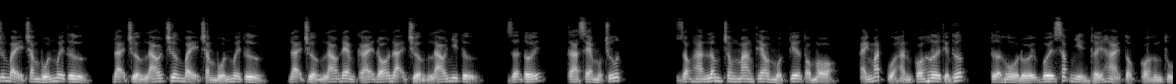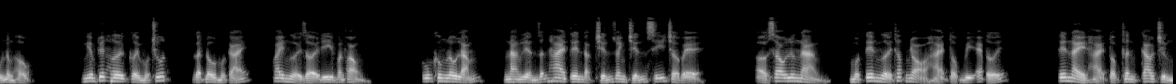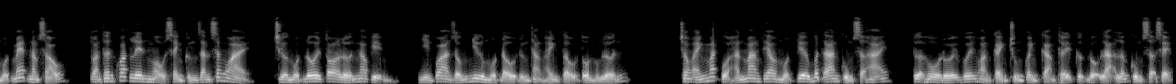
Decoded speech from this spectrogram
chương bảy trăm bốn mươi 744, đại trưởng lão chương bảy trăm bốn mươi 744, đại trưởng lão đem cái đó đại trưởng lão nhi tử dẫn tới ta xem một chút. Giọng hàn lâm trong mang theo một tia tò mò ánh mắt của hắn có hơi thiệt thước tựa hồ đối với sắp nhìn thấy hải tộc có hứng thú nâng hậu. Nghiêm tuyết hơi cười một chút gật đầu một cái quay người rời đi văn phòng. Cũng không lâu lắm nàng liền dẫn hai tên đặc chiến doanh chiến sĩ trở về. Ở sau lưng nàng một tên người thấp nhỏ hải tộc bị ép tới. Tên này hải tộc thân cao chừng một m năm sáu toàn thân khoác lên màu xanh cứng rắn sắc ngoài chứa một đôi to lớn ngao kịm nhìn qua giống như một đầu đứng thẳng hành tẩu tôn hùng lớn trong ánh mắt của hắn mang theo một tia bất an cùng sợ hãi, tựa hồ đối với hoàn cảnh chung quanh cảm thấy cực độ lạ lẫm cùng sợ sệt.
